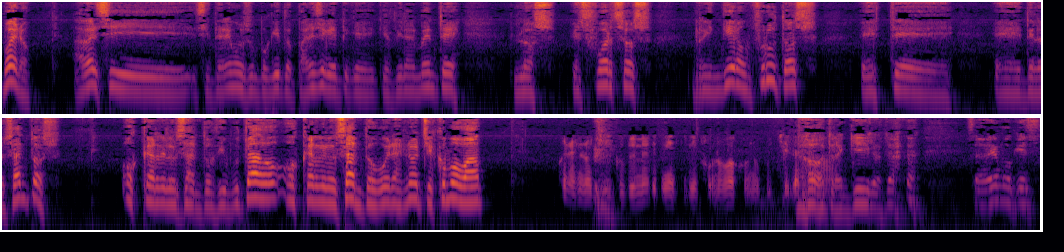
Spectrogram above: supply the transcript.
Bueno, a ver si, si tenemos un poquito, parece que, que, finalmente los esfuerzos rindieron frutos este, eh, de los Santos. Oscar de los Santos, diputado Oscar de los Santos, buenas noches, ¿cómo va? Buenas noches, discúlpeme que tenía el teléfono bajo, no escuché la No, tranquilo, sabemos que es,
